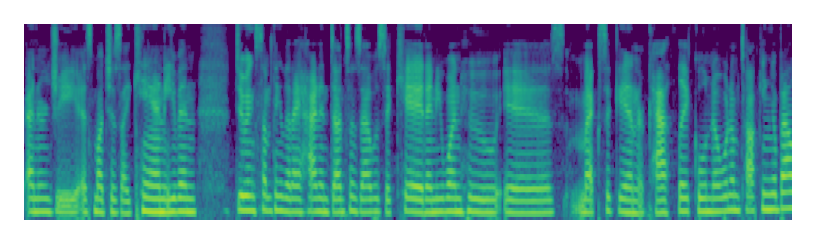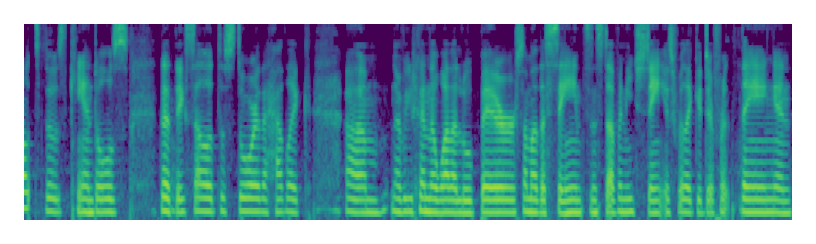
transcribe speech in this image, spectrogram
energy as much as I can, even doing something that I hadn't done since I was a kid. Anyone who is Mexican or Catholic will know what I'm talking about. Those candles that they sell at the store that have like um, a Virgen de Guadalupe or some of the saints and stuff, and each saint is for like a different thing. And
